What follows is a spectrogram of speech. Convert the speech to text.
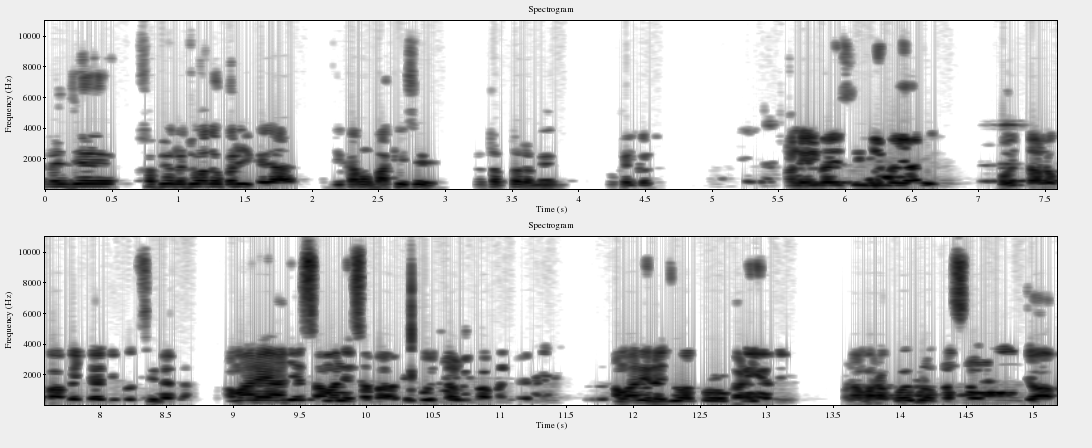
અને જે સભ્યો રજૂઆતો કરી કે આ જે કામો બાકી છે તત્પર અમે ઉકેલ કરશું. અનિલભાઈ સિંહજીભાઈ આવી. ભુજ તાલુકા પંચાયત દીપકસિંહ હતા અમારે આજે સામાન્ય સભા હતી ભુજ તાલુકા પંચાયતની. અમારી રજૂઆતો ઘણી હતી, પણ અમારા કોઈ પણ પ્રશ્નનો જવાબ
